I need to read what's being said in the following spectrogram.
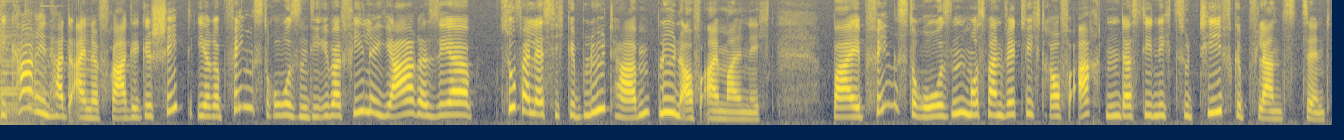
Die Karin hat eine Frage geschickt. Ihre Pfingstrosen, die über viele Jahre sehr zuverlässig geblüht haben, blühen auf einmal nicht. Bei Pfingstrosen muss man wirklich darauf achten, dass die nicht zu tief gepflanzt sind.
